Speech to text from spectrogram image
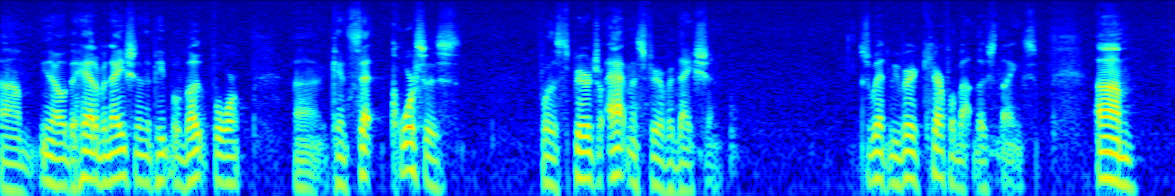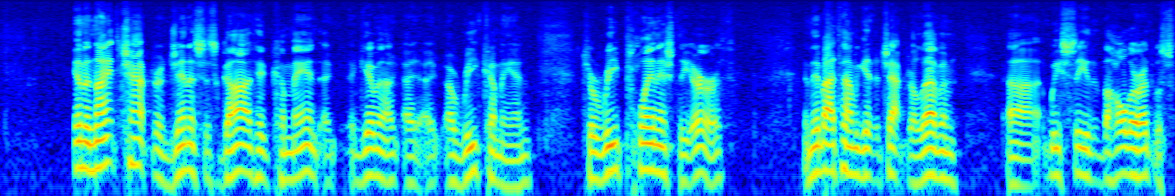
Um, you know, the head of a nation that people vote for uh, can set courses for the spiritual atmosphere of a nation. So we have to be very careful about those things. Um, in the ninth chapter of Genesis, God had command, uh, given a, a, a recommand to replenish the earth. And then by the time we get to chapter 11, uh, we see that the whole earth was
